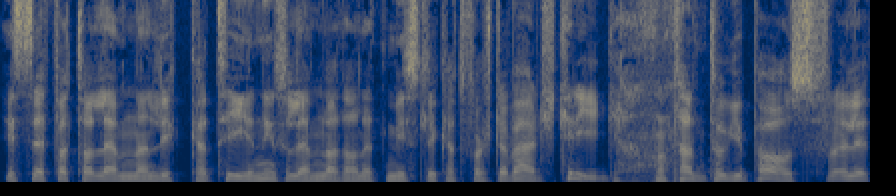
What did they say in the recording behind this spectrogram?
istället för att ta lämna en lyckad tidning så lämnade han ett misslyckat första världskrig. Han tog ju paus, för, eller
